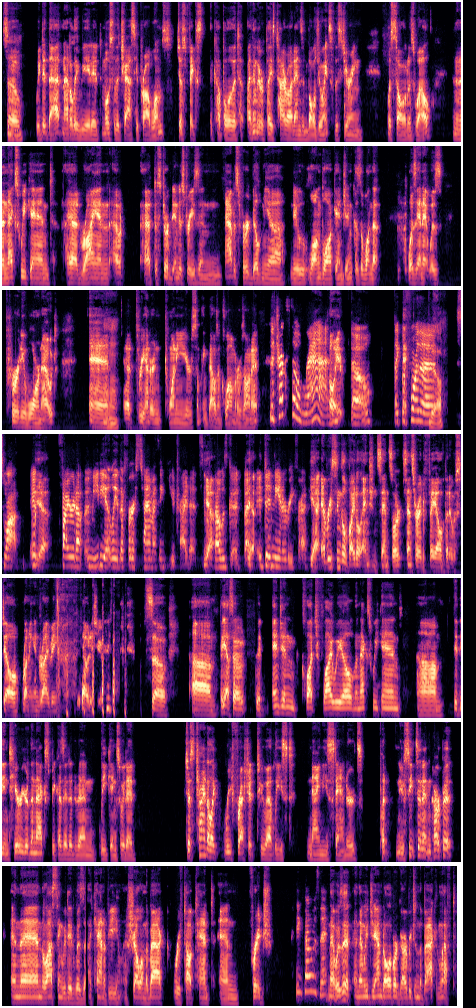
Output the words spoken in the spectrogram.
So mm-hmm. we did that, and that alleviated most of the chassis problems. Just fixed a couple of the. T- I think we replaced tie rod ends and ball joints, so the steering was solid as well. And then the next weekend, I had Ryan out at Disturbed Industries in Abbotsford build me a new long block engine because the one that was in it was pretty worn out and mm-hmm. had 320 or something thousand kilometers on it. The truck still ran. Oh, it, though, like before the yeah. swap, it yeah. fired up immediately the first time I think you tried it. So yeah. that was good, but yeah. it did need a refresh. Yeah, every single vital engine sensor sensor had failed, but it was still running and driving without issue. so, um, but yeah, so the engine, clutch, flywheel the next weekend. Um, did the interior the next because it had been leaking, so we did just trying to like refresh it to at least 90s standards. Put new seats in it and carpet. And then the last thing we did was a canopy, a shell on the back, rooftop tent, and fridge. I think that was it. And that was it. And then we jammed all of our garbage in the back and left.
